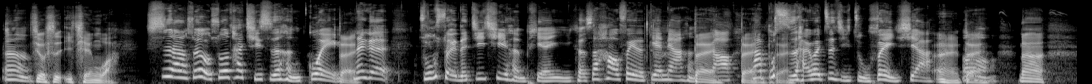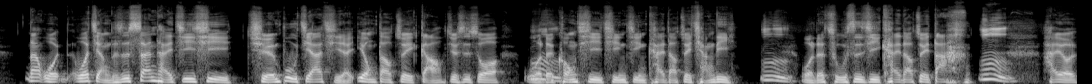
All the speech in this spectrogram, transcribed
嗯，就是一千瓦。是啊，所以我说它其实很贵。对，那个煮水的机器很便宜，可是耗费的电量很高。对，它不时还会自己煮沸一下。哎，对。嗯、那那我我讲的是三台机器全部加起来用到最高，就是说我的空气清净开到最强力，嗯，我的除湿机开到最大，嗯，还有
